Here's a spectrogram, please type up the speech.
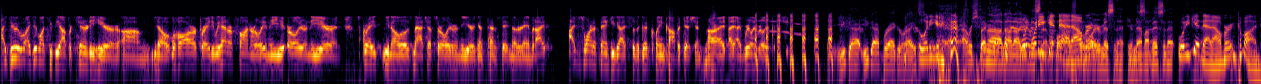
I do I did want to take the opportunity here. Um, you know, LaVar Brady, we had our fun early in the earlier in the year, and it's great. You know, those matchups earlier in the year against Penn State and Notre Dame. But I I just wanted to thank you guys for the good, clean competition. All right, I, I really, really appreciate. you got you got bragging rights. What do you? I, I respect no, that. No, no, You're What- missing what are you it, getting LaVar. at, Albert? LaVar, you're missing it. You're missing Am I missing it? What are you getting at, Albert? Come on.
